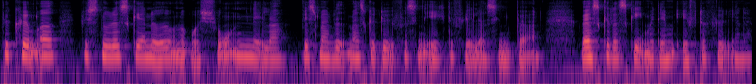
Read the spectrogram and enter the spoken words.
bekymret, hvis nu der sker noget under operationen, eller hvis man ved, at man skal dø for sin ægtefælle og sine børn. Hvad skal der ske med dem efterfølgende?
